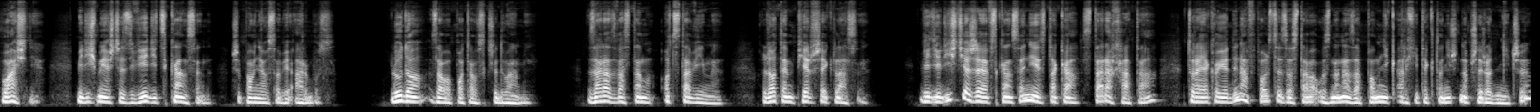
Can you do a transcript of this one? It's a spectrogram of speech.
Właśnie, mieliśmy jeszcze zwiedzić skansen, przypomniał sobie arbuz. Ludo załopotał skrzydłami. Zaraz was tam odstawimy, lotem pierwszej klasy. Wiedzieliście, że w skansenie jest taka stara chata, która jako jedyna w Polsce została uznana za pomnik architektoniczno-przyrodniczy?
